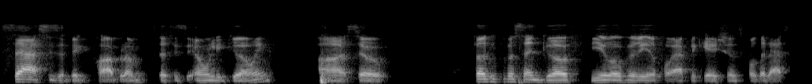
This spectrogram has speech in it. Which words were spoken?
SaaS is a big problem that is only growing. Uh, so 30% growth year over year for applications for the last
